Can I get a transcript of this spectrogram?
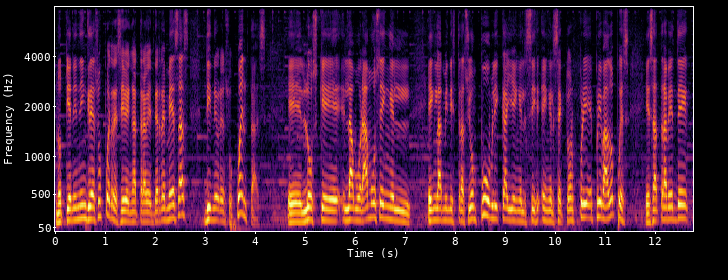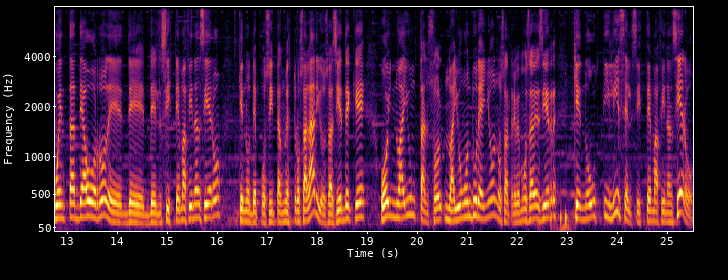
no tienen ingresos, pues reciben a través de remesas dinero en sus cuentas. Eh, los que laboramos en, el, en la administración pública y en el, en el sector privado, pues es a través de cuentas de ahorro del sistema financiero que nos depositan nuestros salarios. Así es de que hoy no hay un tan solo, no hay un hondureño, nos atrevemos a decir, que no utilice el sistema financiero.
